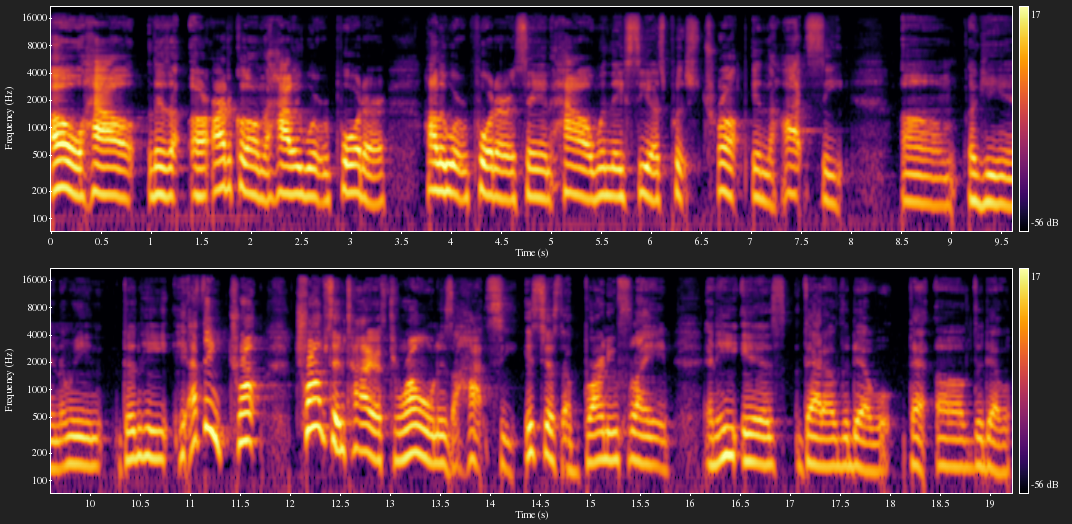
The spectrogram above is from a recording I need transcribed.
oh, how there's an article on the Hollywood Reporter Hollywood Reporter saying how when they see us puts Trump in the hot seat um, again. I mean, doesn't he, he? I think Trump Trump's entire throne is a hot seat. It's just a burning flame, and he is that of the devil. That of the devil.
